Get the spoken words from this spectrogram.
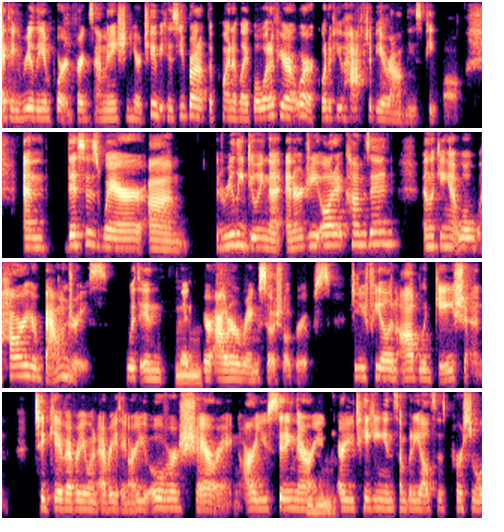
I think really important for examination here too, because you brought up the point of like, well, what if you're at work? What if you have to be around these people? And this is where um, really doing that energy audit comes in and looking at, well, how are your boundaries within mm. your outer ring social groups? Do you feel an obligation to give everyone everything? Are you oversharing? Are you sitting there? Mm-hmm. Are you are you taking in somebody else's personal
